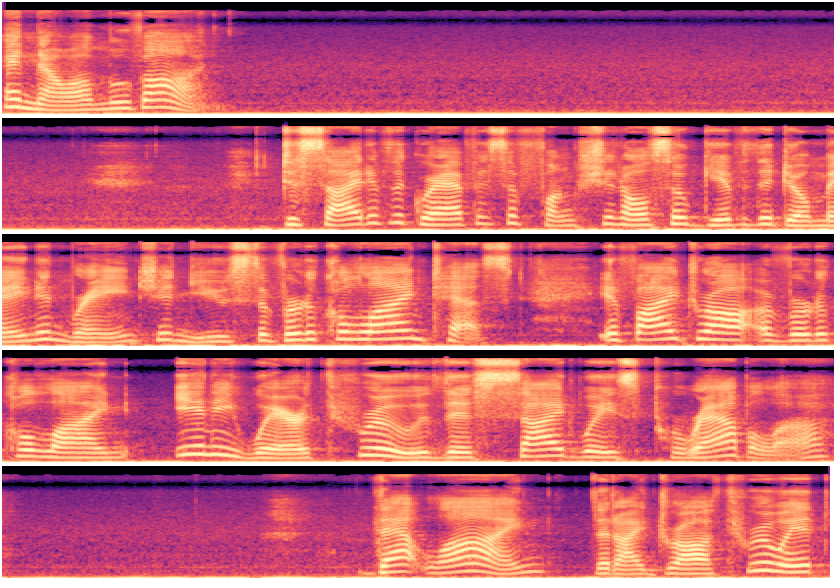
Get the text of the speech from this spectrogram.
And now I'll move on. Decide if the graph is a function, also give the domain and range, and use the vertical line test. If I draw a vertical line anywhere through this sideways parabola, that line that I draw through it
